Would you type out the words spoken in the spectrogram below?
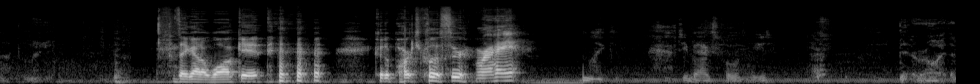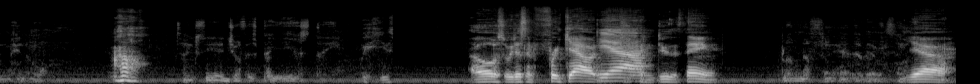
Not many. They gotta walk it. Could have parked closer. Right? Like hefty bags full of weed. Better eye than mental. Oh, Takes the edge off his PTSD. Oh, so he doesn't freak out Yeah. and do the thing. Blown the fun out of everything. Yeah.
